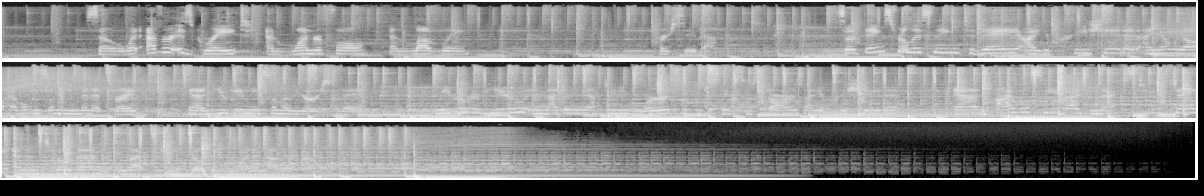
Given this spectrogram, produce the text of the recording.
So, whatever is great and wonderful and lovely, pursue that. So, thanks for listening today. I appreciate it. I know we all have only so many minutes, right? And you gave me some of yours today. Leave a review, and that doesn't have to mean words. You can just leave some stars. I appreciate it. And I will see you guys next And until then, let's keep building.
